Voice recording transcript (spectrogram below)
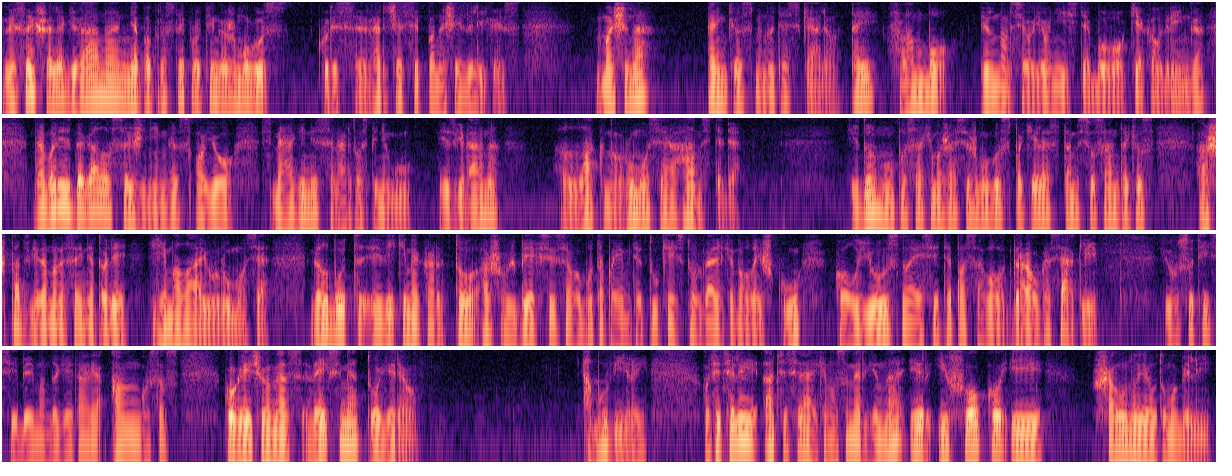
Visai šalia gyvena nepaprastai protingas žmogus, kuris verčiasi panašiais dalykais. Mašina penkios minutės kelio, tai flambo. Ir nors jo jaunystė buvo kiek audringa, dabar jis be galo sažiningas, o jo smegenys vertos pinigų. Jis gyvena Lakno rūmose Hamstede. Įdomu, pasakė mažasis žmogus, pakėlęs tamsius antakius, aš pats gyvenu visai netoli Himalajų rūmose. Galbūt vykime kartu, aš užbėgsiu į savo būtą paimti tų keistų velkino laiškų, kol jūs nueisite pas savo draugą seklį. Jūsų teisybei, mandagiai tarė Angusas, Kuo greičiau mes veiksime, tuo geriau. Abu vyrai oficialiai atsisveikino su mergina ir iššoko į šaunųjį automobilį.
